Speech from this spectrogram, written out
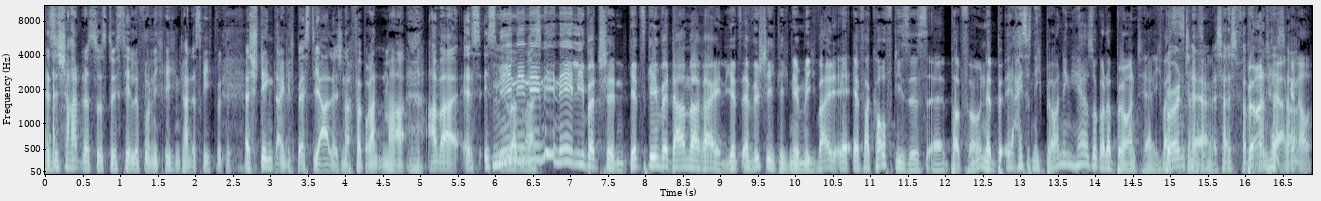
Es ist schade, dass du es durchs Telefon nicht riechen kannst. Es riecht wirklich, es stinkt eigentlich bestialisch nach verbranntem Haar. Aber es ist Nee, Elon nee, Musk. nee, nee, nee, lieber Chin. Jetzt gehen wir da mal rein. Jetzt erwische ich dich nämlich, weil er, er verkauft dieses äh, Parfum. Ne, heißt es nicht Burning Hair sogar oder Burnt Hair? Ich weiß Burnt es Hair. genau. Es heißt Burnt verbranntes Hair, Haar. genau.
